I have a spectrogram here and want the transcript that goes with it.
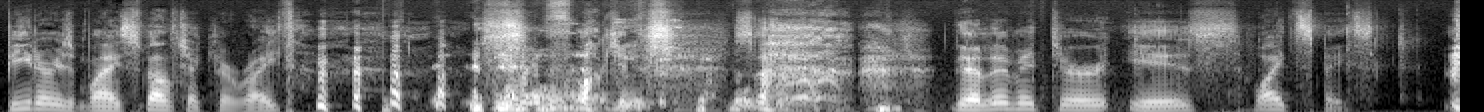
Peter is my spell checker, right? okay. So delimiter is white space.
